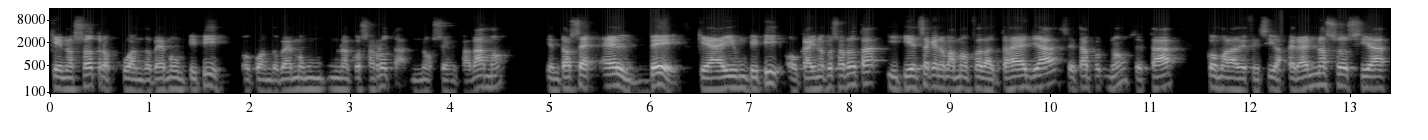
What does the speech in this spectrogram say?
que nosotros cuando vemos un pipí o cuando vemos una cosa rota nos enfadamos y entonces él ve que hay un pipí o que hay una cosa rota y piensa que nos vamos a enfadar. Entonces él ya se está, ¿no? Se está como a la defensiva, pero él no asocia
